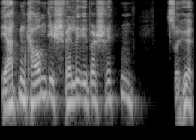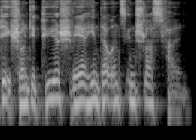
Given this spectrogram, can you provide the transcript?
Wir hatten kaum die Schwelle überschritten, so hörte ich schon die Tür schwer hinter uns ins Schloss fallen.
